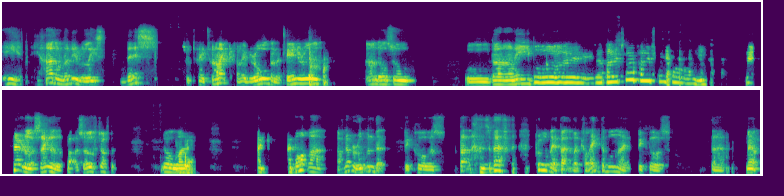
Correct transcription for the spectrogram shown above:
he, he had already released this so Titanic, five year old and a ten year old, and also Oh Danny boy, about your poetry. Better not sing cut us off, Justin. No, uh, I, I bought that. I've never opened it because but it's a bit probably a bit of a collectible now because uh, well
